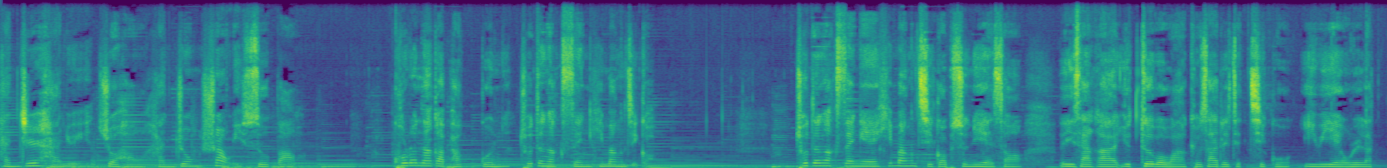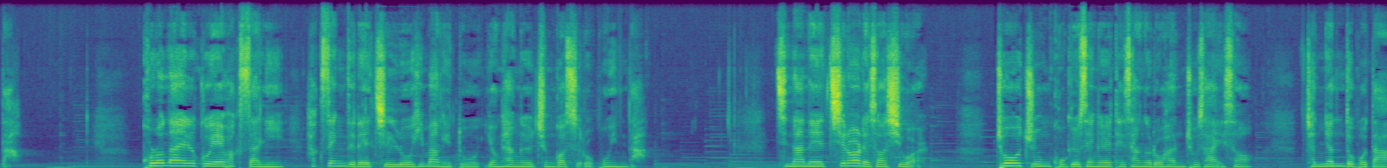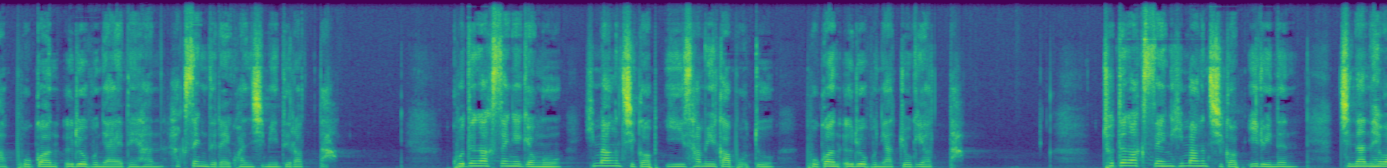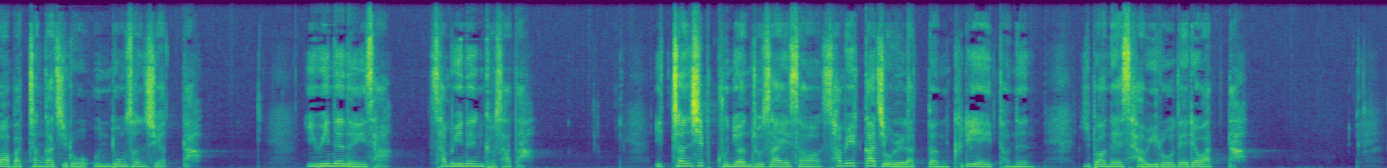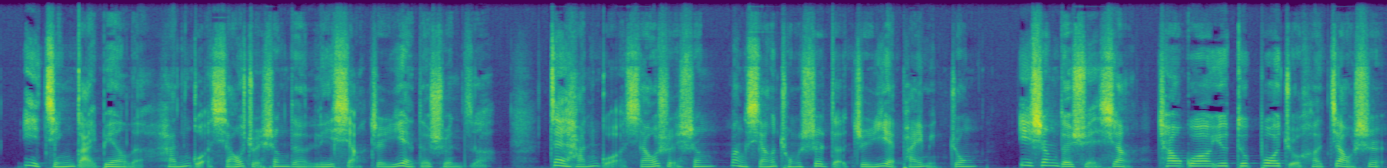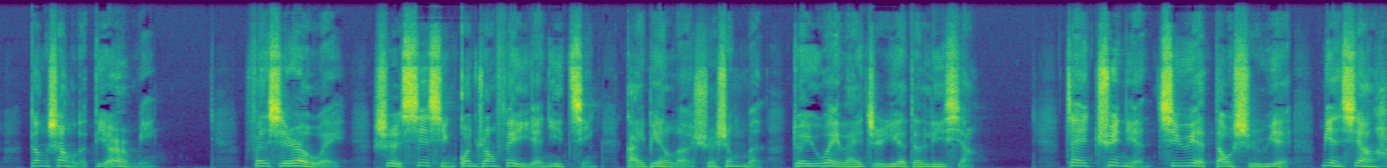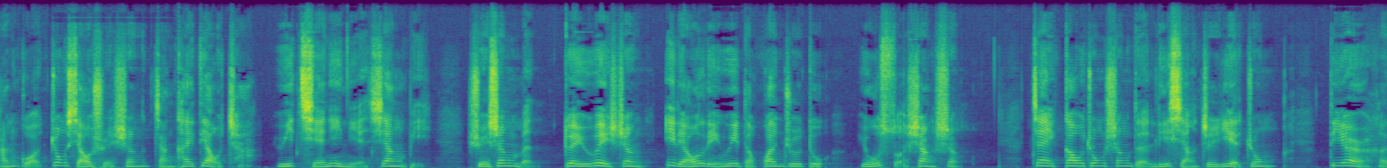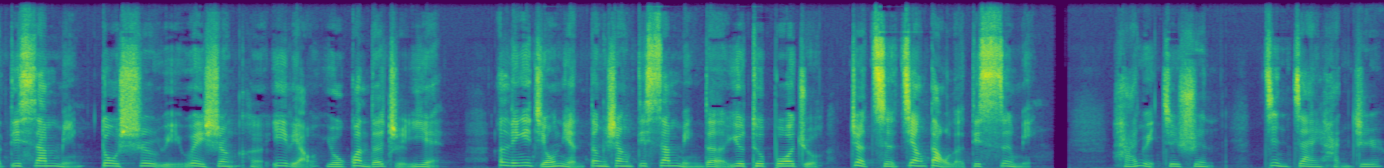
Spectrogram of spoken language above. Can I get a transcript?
한질한위做好 한종 샤위 수bao. 코로나가 바꾼 초등학생 희망 직업. 초등학생의 희망 직업 순위에서 의사가 유튜버와 교사를 제치고 2위에 올랐다. 코로나19의 확산이 학생들의 진로 희망에도 영향을 준 것으로 보인다. 지난해 7월에서 10월, 초, 중, 고교생을 대상으로 한 조사에서 전년도보다 보건 의료 분야에 대한 학생들의 관심이 늘었다. 고등학생의 경우 희망 직업 2, 3위가 모두 보건 의료 분야 쪽이었다. 초등학생 희망 직업 1위는 지난해와 마찬가지로 운동선수였다. 2위는 의사, 3위는 교사다. 2019년 조사에서 3위까지 올랐던 크리에이터는 이번에 4위로 내려왔다. 疫情改变了韩国小学生的理想职业的选择。在韩国小学生梦想从事的职业排名中，医生的选项超过 YouTube 博主和教师，登上了第二名。分析认为，是新型冠状肺炎疫情改变了学生们对未来职业的理想。在去年七月到十月。面向韩国中小学生展开调查，与前一年相比，学生们对卫生医疗领域的关注度有所上升。在高中生的理想职业中，第二和第三名都是与卫生和医疗有关的职业。二零一九年登上第三名的 YouTube 博主，这次降到了第四名。韩语资讯尽在韩知。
